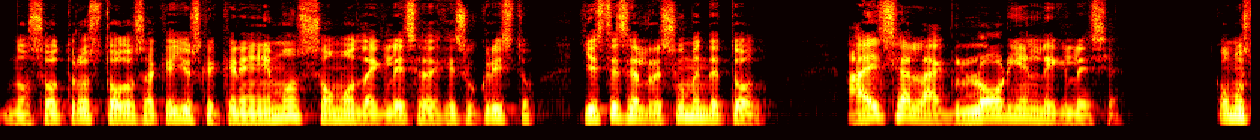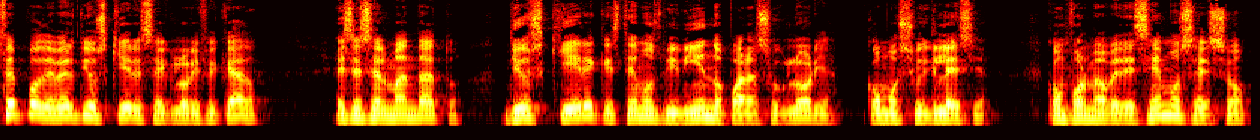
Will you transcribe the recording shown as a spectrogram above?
nosotros, todos aquellos que creemos, somos la iglesia de Jesucristo. Y este es el resumen de todo. A Él sea la gloria en la iglesia. Como usted puede ver, Dios quiere ser glorificado. Ese es el mandato. Dios quiere que estemos viviendo para su gloria, como su iglesia. Conforme obedecemos eso,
